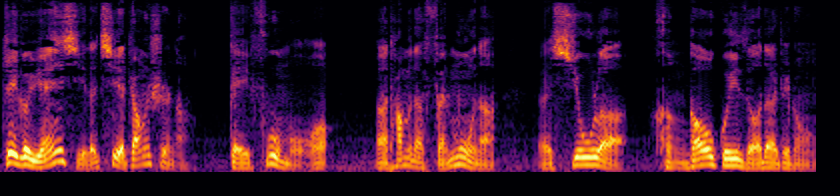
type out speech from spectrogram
这个袁喜的妾张氏呢，给父母呃他们的坟墓呢，呃修了。很高规则的这种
